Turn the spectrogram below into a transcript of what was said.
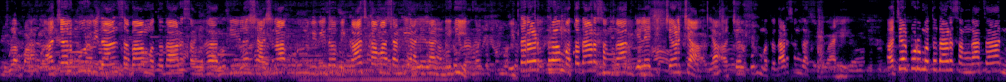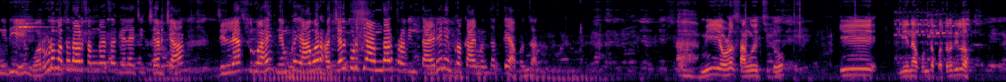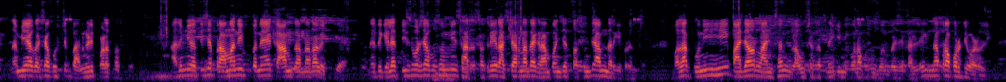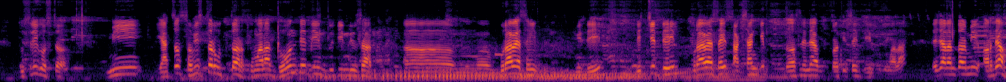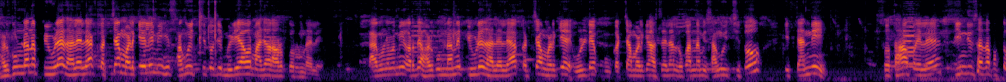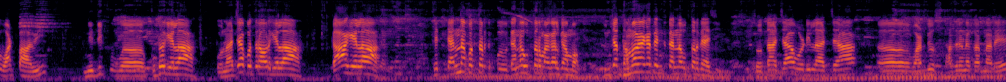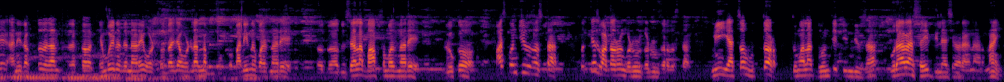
अचलपूर विधानसभा मतदारसंघातील शासनाकडून विविध विकास कामासाठी आलेला निधी इतरत्र मतदारसंघात गेल्याची चर्चा या अचलपूर मतदारसंघात सुरू आहे. अचलपूर मतदारसंघाचा निधी वरुड मतदारसंघाचा गेल्याची चर्चा जिल्ह्यात सुरू आहे. नेमकं यावर अचलपूरचे आमदार प्रवीण तायडे नेमकं काय म्हणतात ते आपण जाणू मी एवढं सांगू इच्छितो की मी ना कोणतं पत्र दिलं ना मी या अशा गोष्टीत भानगडीत पडत नसतो. आणि मी अतिशय प्रामाणिकपणे काम करणारा व्यक्ती आहे. नाही तर गेल्या तीस वर्षापासून मी सा सक्रिय राजकारणात आहे ग्रामपंचायतपासून ते आमदारकीपर्यंत. मला कोणीही माझ्यावर लांछन लावू शकत नाही की मी कोणापासून दोन पैसे खाल्ले ना प्रॉपर्टी वाढवली. दुसरी गोष्ट मी याचं सविस्तर उत्तर तुम्हाला दोन ते तीन तीन दिवसात पुराव्यासहित मी देईल. निश्चित देईल. पुराव्यासहित साक्षांकित असलेल्या प्रतिसहित देईल मी तुम्हाला. त्याच्यानंतर मी अर्ध्या हळकुंडानं पिवळ्या झालेल्या कच्च्या मडकेले मी हे सांगू इच्छितो जे मीडियावर माझ्यावर आरोप करून राहिले. काय म्हणाल मी? अर्ध्या हळकुंडाने पिवळे झालेल्या कच्च्या मडके उलटे कच्च्या मडक्या असलेल्या लोकांना मी सांगू इच्छितो की त्यांनी स्वतः पहिले तीन दिवसाचा फक्त वाट पाहावी. निधी कुठं गेला? कोणाच्या पत्रावर गेला? का गेला? हे त्यांना पत्र त्यांना उत्तर मागाल का मग? तुमच्या धमक आहे का त्यांची त्यांना उत्तर द्यायची? स्वतःच्या वडिलाच्या वाढदिवस साजरे न करणारे आणि रक्तदान रक्त थेंबही न देणारे व स्वतःच्या वडिलांना पाणी न पाजणारे दुसऱ्याला बाप समजणारे लोक पाच पंचवीस असतात. पण तेच वातावरण गडूळ गडूळ करत असतात. मी याचं उत्तर तुम्हाला दोन ते तीन दिवसात पुराव्यासहित दिल्याशिवाय राहणार नाही.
